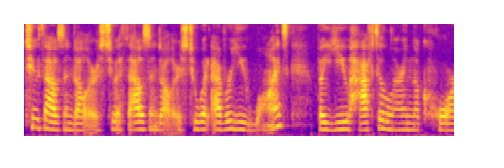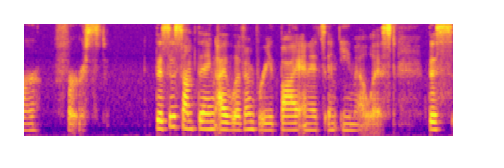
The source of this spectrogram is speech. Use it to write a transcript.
$2,000 to $1,000 to whatever you want, but you have to learn the core first. This is something I live and breathe by, and it's an email list. This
